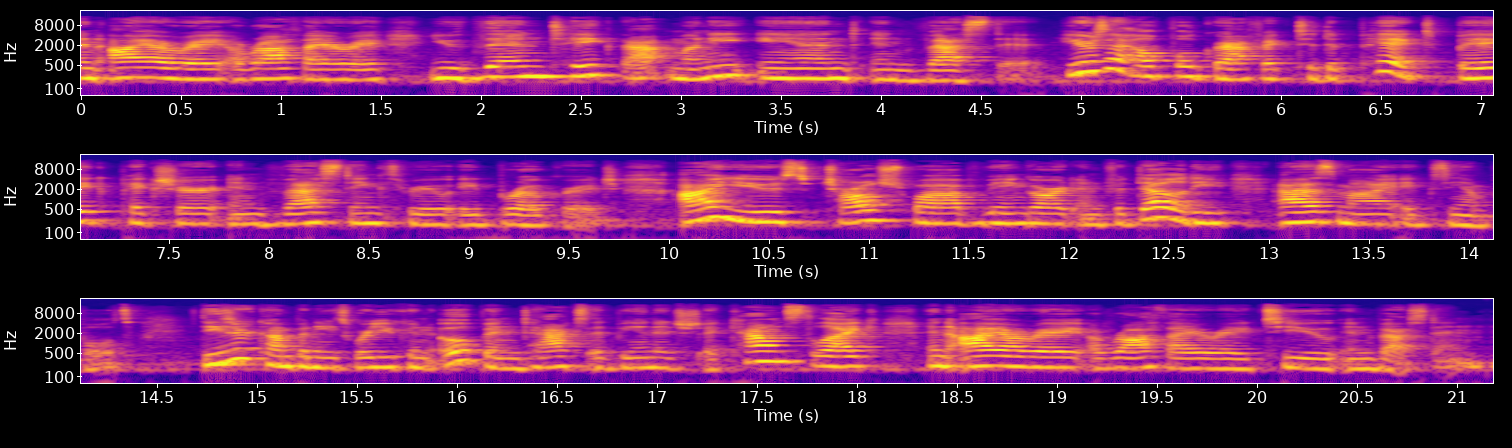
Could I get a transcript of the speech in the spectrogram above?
an IRA, a Roth IRA, you then take that money and invest it. Here's a helpful graphic to depict big picture investing through a brokerage. I used Charles Schwab, Vanguard, and Fidelity as my examples. These are companies where you can open tax advantaged accounts like an IRA, a Roth IRA to invest in.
